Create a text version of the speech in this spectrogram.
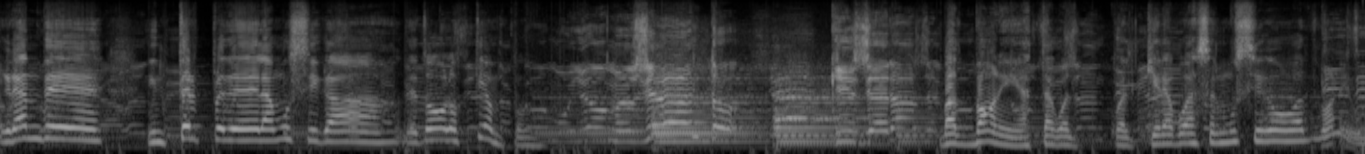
¿ah? grande intérprete de la música de todos los tiempos. Bad Bunny, hasta cualquiera puede hacer música como Bad Bunny.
